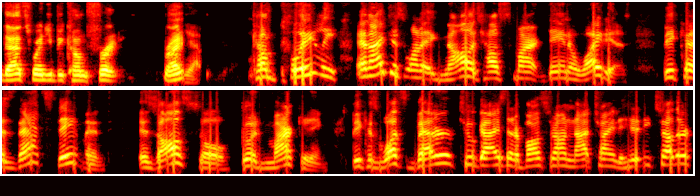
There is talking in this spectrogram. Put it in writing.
that's when you become free, right? Yeah, completely. And I just want to acknowledge how smart Dana White is because that statement is also good marketing. Because what's better, two guys that are bouncing around not trying to hit each other,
